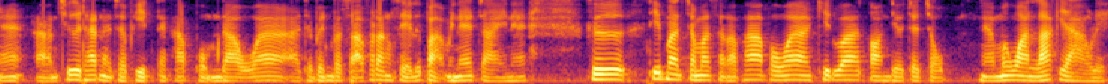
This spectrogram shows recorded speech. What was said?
นะอ่านชื่อท่านอาจจะผิดนะครับ ผมเดาว่าอาจจะเป็นภาษาฝรั่งเศสหรือเปล่าไม่แน่ใจนะคือที่มันจะมาสารภาพเพราะว่าคิดว่าตอนเดียวจะจบนะเมื่อวานลากยาวเลย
